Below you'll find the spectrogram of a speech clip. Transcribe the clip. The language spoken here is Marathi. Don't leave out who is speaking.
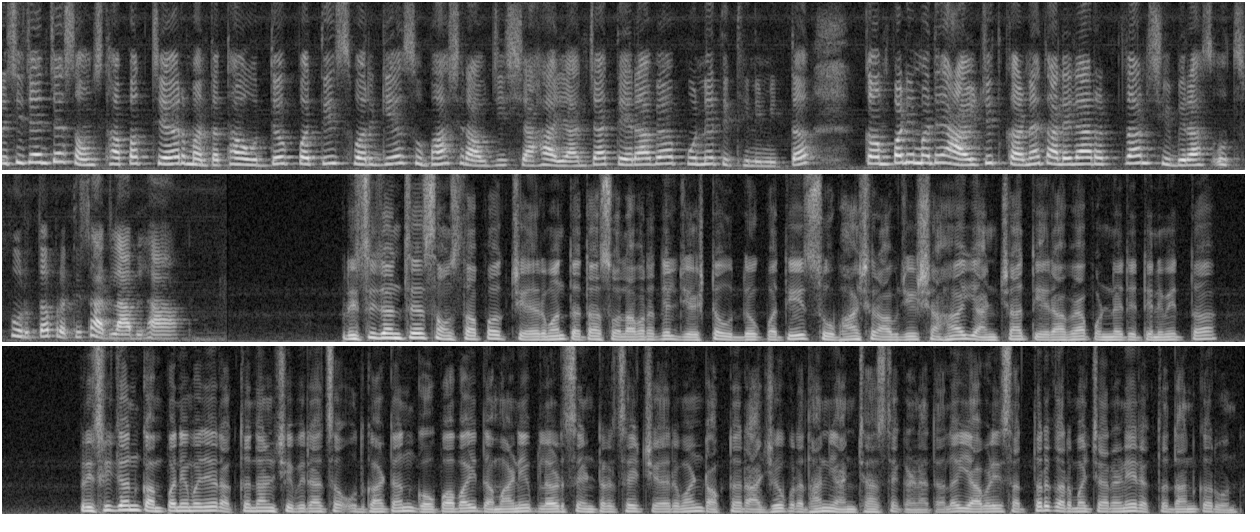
Speaker 1: प्रिसिजनचे संस्थापक चेअरमन तथा उद्योगपती स्वर्गीय सुभाष रावजी शहा यांच्या तेराव्या पुण्यतिथीनिमित्त कंपनीमध्ये आयोजित करण्यात आलेल्या रक्तदान शिबिरास उत्स्फूर्त प्रतिसाद लाभला.
Speaker 2: प्रिसिजनचे संस्थापक चेअरमन तथा सोलापुरातील ज्येष्ठ उद्योगपती सुभाष रावजी शहा यांच्या तेराव्या पुण्यतिथीनिमित्त प्रिसिजन कंपनीमध्ये रक्तदान शिबिराचं उद्घाटन गोपाबाई दमाणी ब्लड सेंटरचे चेअरमन डॉक्टर राजीव प्रधान यांच्या हस्ते करण्यात आलं. यावेळी सत्तर कर्मचाऱ्यांनी रक्तदान करून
